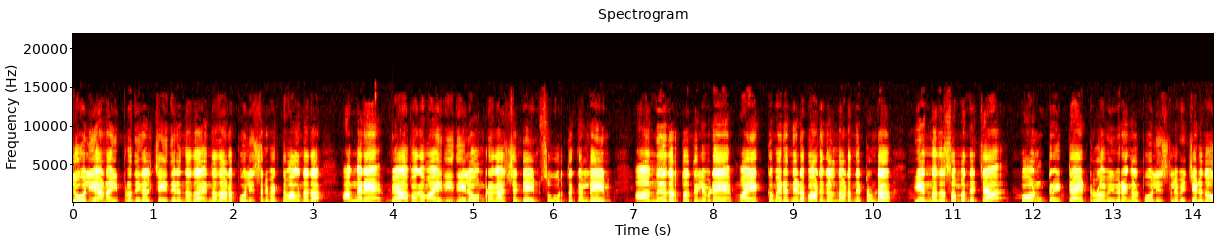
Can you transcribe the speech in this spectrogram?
ജോലിയാണ് ഈ പ്രതികൾ ചെയ്തിരുന്നത് എന്നതാണ് പോലീസിന് വ്യക്തമാകുന്നത്. അങ്ങനെ വ്യാപകമായ രീതിയിൽ ഓംപ്രകാശിന്റെയും സുഹൃത്തുക്കളുടെയും ആ നേതൃത്വത്തിൽ ഇവിടെ മയക്കുമരുന്ന് ഇടപാടുകൾ നടന്നിട്ടുണ്ട് എന്നത് സംബന്ധിച്ച കോൺക്രീറ്റ് ആയിട്ടുള്ള വിവരങ്ങൾ പോലീസ് ലഭിച്ചിരുന്നു.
